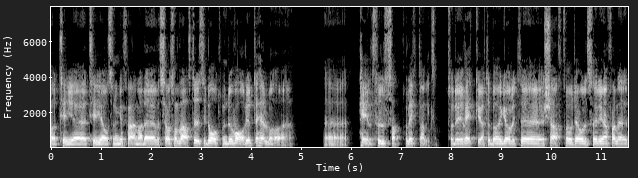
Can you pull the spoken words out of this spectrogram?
för tio, tio år sedan ungefär när det såg som värst ut i Dortmund. Då var det ju inte heller eh, helt fullsatt på läktaren liksom. Så det räcker ju att det börjar gå lite eh, kärvt och dåligt så är det i alla fall eh,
